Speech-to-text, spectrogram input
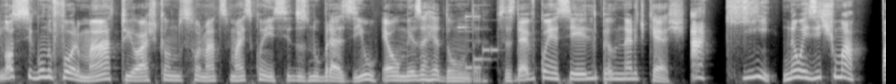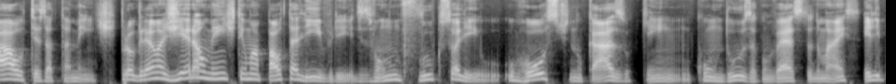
Nosso segundo formato, e eu acho que é um dos formatos mais conhecidos no Brasil, é o Mesa Redonda. Vocês devem conhecer ele pelo Nerdcast. Aqui não existe uma pauta exatamente. O programa geralmente tem uma pauta livre, eles vão num fluxo ali. O, host, no caso, quem conduz a conversa e tudo mais, ele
